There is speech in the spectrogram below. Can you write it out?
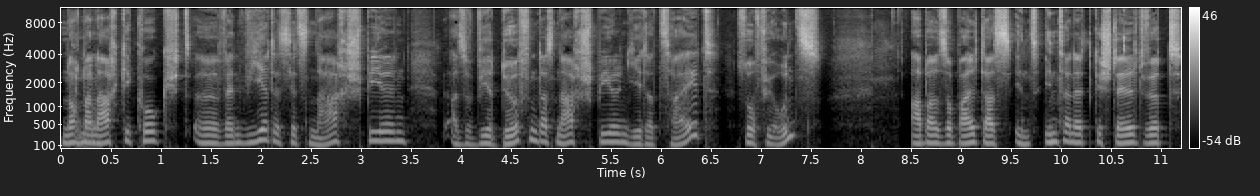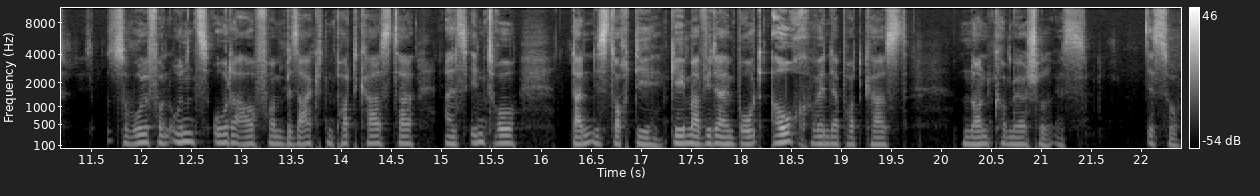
Nochmal genau. nachgeguckt, äh, wenn wir das jetzt nachspielen, also wir dürfen das nachspielen jederzeit, so für uns. Aber sobald das ins Internet gestellt wird, sowohl von uns oder auch vom besagten Podcaster als Intro, dann ist doch die GEMA wieder im Boot, auch wenn der Podcast non-commercial ist. Ist so.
